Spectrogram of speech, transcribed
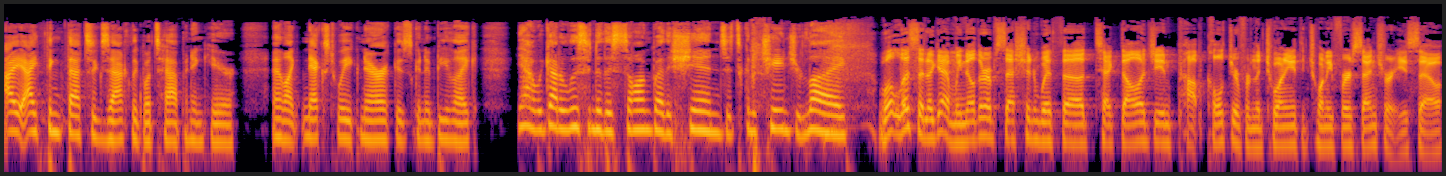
I, I think that's exactly what's happening here. And like next week, Narek is going to be like, yeah, we got to listen to this song by the Shins. It's going to change your life. well, listen, again, we know their obsession with uh, technology and pop culture from the 20th and 21st century. So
